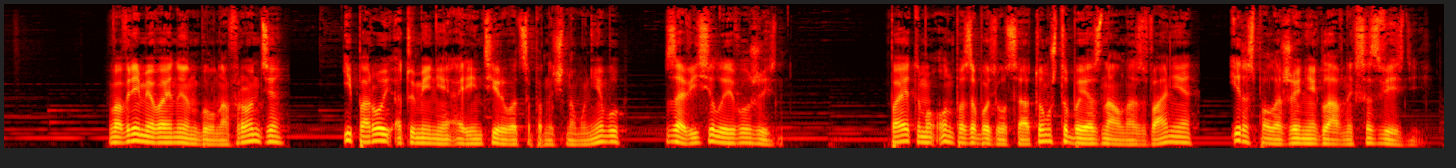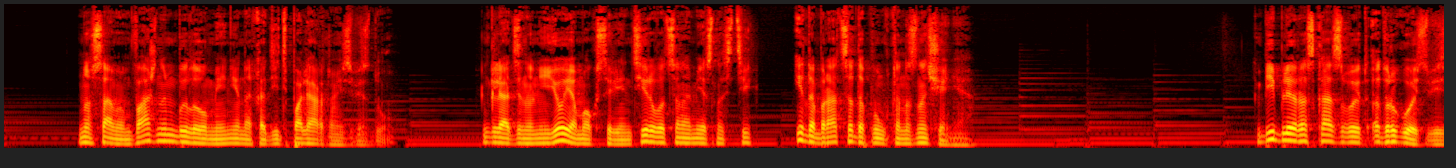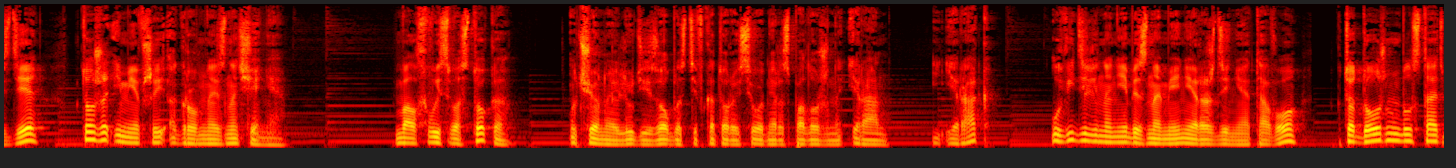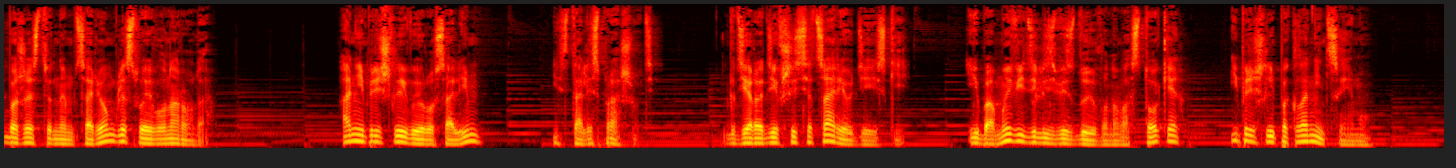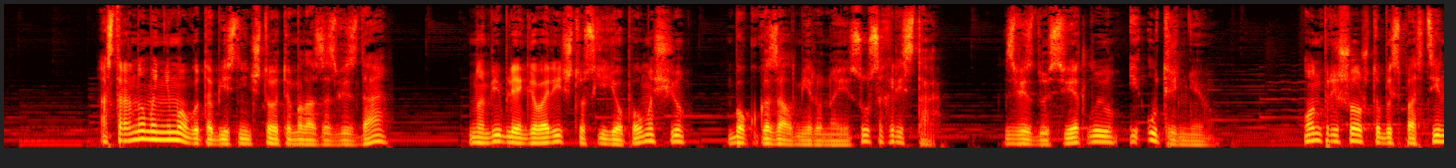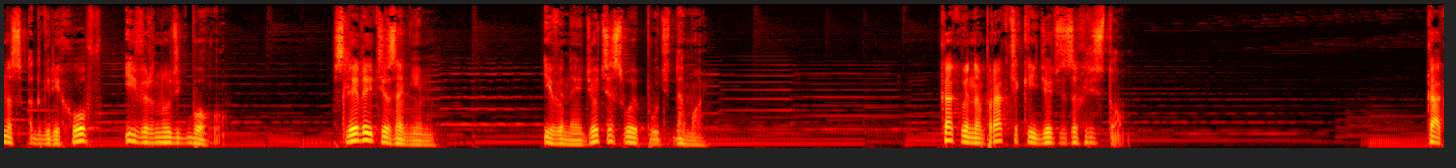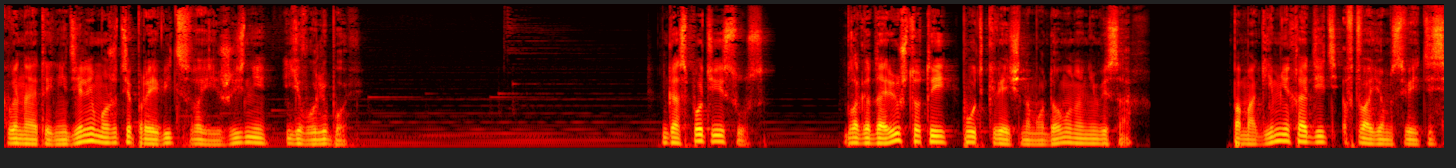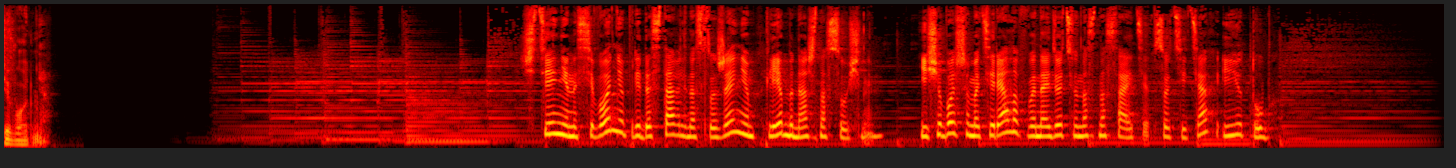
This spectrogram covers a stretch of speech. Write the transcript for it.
Во время войны он был на фронте, и порой от умения ориентироваться по ночному небу зависела его жизнь. Поэтому он позаботился о том, чтобы я знал название и расположение главных созвездий. Но самым важным было умение находить полярную звезду. Глядя на нее, я мог сориентироваться на местности и добраться до пункта назначения – Библия рассказывает о другой звезде, тоже имевшей огромное значение. Волхвы с Востока, ученые люди из области, в которой сегодня расположены Иран и Ирак, увидели на небе знамение рождения того, кто должен был стать божественным царем для своего народа. Они пришли в Иерусалим и стали спрашивать, где родившийся царь иудейский, ибо мы видели звезду его на востоке – и пришли поклониться ему. Астрономы не могут объяснить, что это была за звезда, но Библия говорит, что с ее помощью Бог указал миру на Иисуса Христа, звезду светлую и утреннюю. Он пришел, чтобы спасти нас от грехов и вернуть к Богу. Следуйте за Ним, и вы найдете свой путь домой. Как вы на практике идете за Христом? Как вы на этой неделе можете проявить в своей жизни Его любовь? Господь Иисус, благодарю, что Ты – путь к вечному дому на небесах. Помоги мне ходить в Твоем свете сегодня. Чтение на сегодня предоставлено служением «Хлеб наш насущный». Еще больше материалов вы найдете у нас на сайте, в соцсетях и YouTube.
